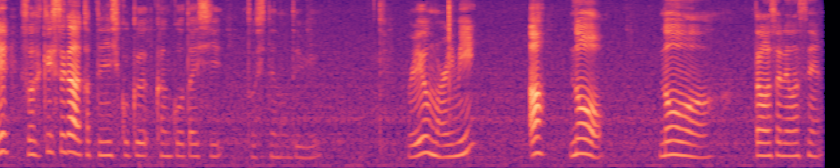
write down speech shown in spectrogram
えそう福士が勝手に四国観光大使としてのデビュー。Will you marry me? あ No No 騙されません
